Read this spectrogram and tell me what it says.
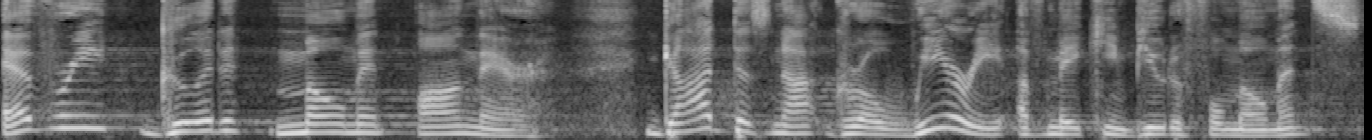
Every good moment on there God does not grow weary of making beautiful moments.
